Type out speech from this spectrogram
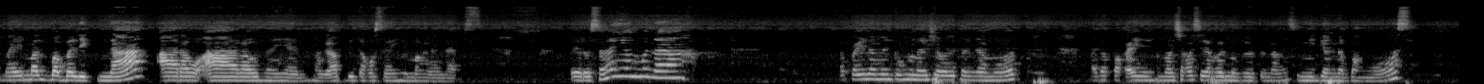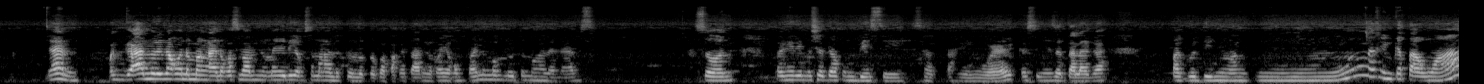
may magbabalik na araw-araw na yan. Mag-update ako sa inyo mga lalabs. Pero sa ngayon muna, Papainamin ko muna siya ulit ng gamot. At papakainin ko muna siya kasi ako magluto ng sinigang na bangos. Yan. Mag-ano rin ako ng mga ano kasi ma- mahilig ako sa mga luto-luto. Papakitaan ko kayo kung paano magluto mga lalabs. So, pag hindi masyado akong busy sa aking work, kasi minsan talaga pagod din yung mm, aking katawan.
